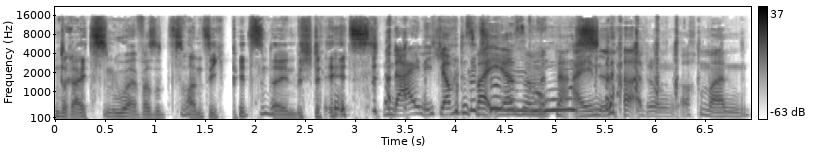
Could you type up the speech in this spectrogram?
13 Uhr einfach so 20 Pizzen dahin bestellst. Nein, ich glaube, das war eher so mit einer. Einladung. Och Mann.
